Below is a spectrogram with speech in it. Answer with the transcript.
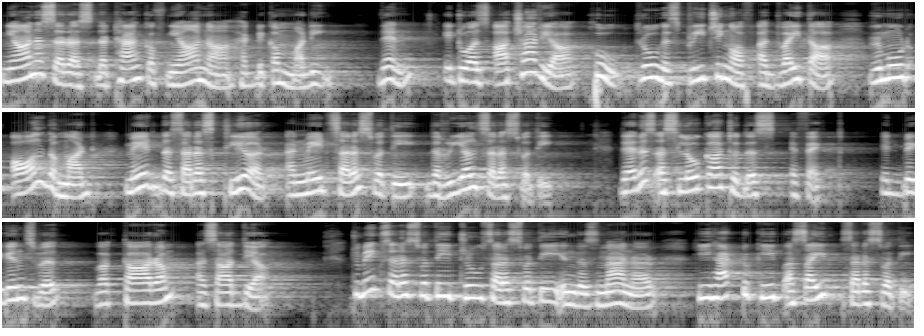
Jnana Saras, the tank of Jnana, had become muddy. Then it was Acharya who, through his preaching of Advaita, removed all the mud, made the Saras clear, and made Saraswati the real Saraswati. There is a sloka to this effect. It begins with Vaktaram Asadhya. To make Saraswati true Saraswati in this manner, he had to keep aside Saraswati.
